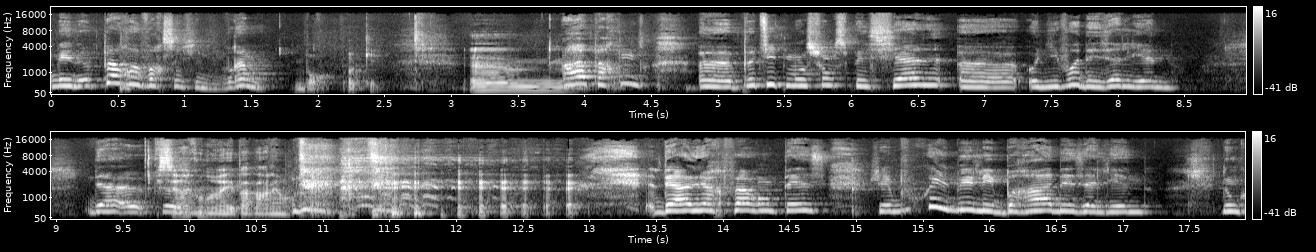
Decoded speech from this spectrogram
mais ne pas revoir ce film, vraiment. Bon, ok. Euh, Ah, par contre, euh, petite mention spéciale euh, au niveau des aliens. Euh, c'est vrai qu'on n'en avait pas parlé encore. Dernière parenthèse, j'ai beaucoup aimé les bras des aliens. Donc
